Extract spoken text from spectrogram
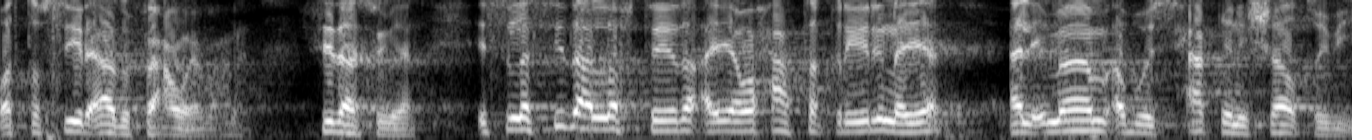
waa tafsiir aad u fiican waay macnaha sidaas weeyaan. Isla sidaa lafteeda ayaa waxaa taqriirinaya alimaam abu isxaaqin shaatibi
